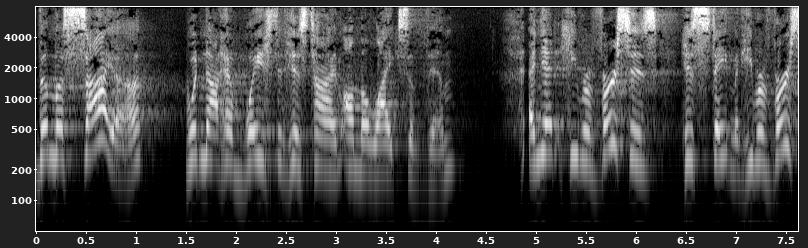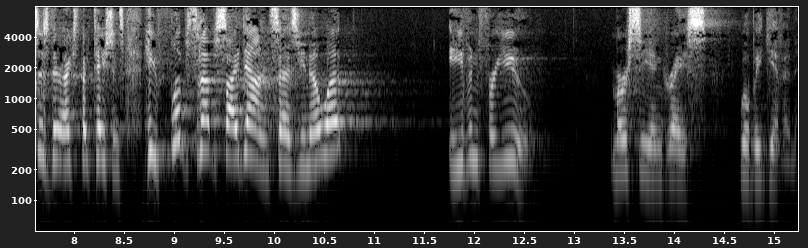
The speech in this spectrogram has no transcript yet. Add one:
the Messiah would not have wasted his time on the likes of them. And yet he reverses his statement. He reverses their expectations. He flips it upside down and says, You know what? Even for you, mercy and grace will be given.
